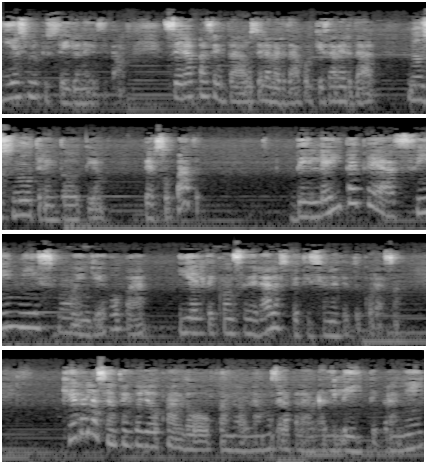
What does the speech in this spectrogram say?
Y eso es lo que usted y yo necesitamos. Ser apacentados de la verdad porque esa verdad nos nutre en todo tiempo. Verso 4. Deleítate a sí mismo en Jehová y Él te concederá las peticiones de tu corazón. ¿Qué relación tengo yo cuando, cuando hablamos de la palabra deleite? Para mí,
